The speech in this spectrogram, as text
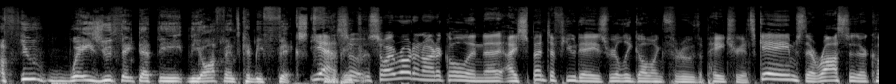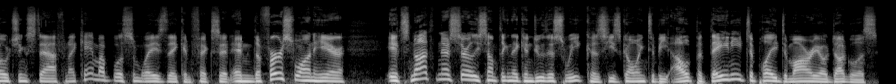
a few ways you think that the the offense can be fixed. Yeah, so so I wrote an article and uh, I spent a few days really going through the Patriots games, their roster, their coaching staff, and I came up with some ways they can fix it. And the first one here, it's not necessarily something they can do this week because he's going to be out, but they need to play Demario Douglas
